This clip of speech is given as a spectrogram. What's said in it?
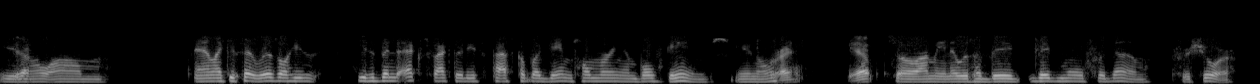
You yeah. know, um, and like you said, Rizzo, he's he's been the X factor these past couple of games, homering in both games. You know, right. Yep. So I mean, it was a big, big move for them for sure.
